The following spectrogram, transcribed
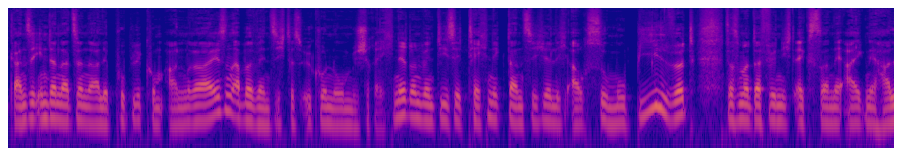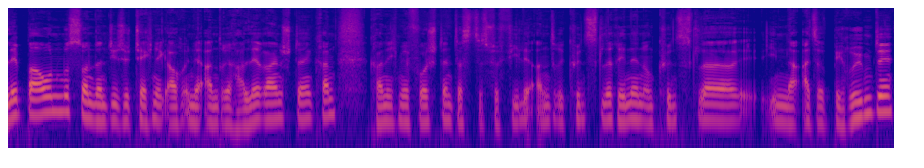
ganze internationale Publikum anreisen, aber wenn sich das ökonomisch rechnet und wenn diese Technik dann sicherlich auch so mobil wird, dass man dafür nicht extra eine eigene Halle bauen muss, sondern diese Technik auch in eine andere Halle reinstellen kann, kann ich mir vorstellen, dass das für viele andere Künstlerinnen und Künstler, in, also berühmte,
